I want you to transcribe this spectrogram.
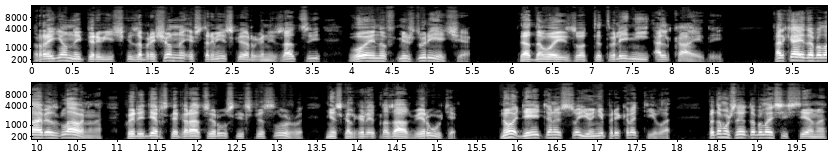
районной первички запрещенной экстремистской организации воинов Междуречия, одного из ответвлений Аль-Каиды. Аль-Каида была обезглавлена в ходе дерзкой операции русских спецслужб несколько лет назад в Бейруте, но деятельность свою не прекратила, потому что это была система,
